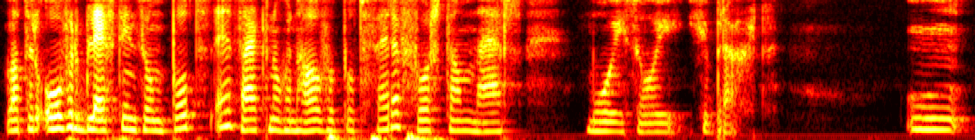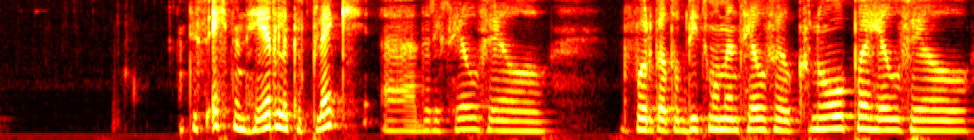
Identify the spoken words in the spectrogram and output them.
wat er overblijft in zo'n pot, hè, vaak nog een halve pot verf, wordt dan naar mooi zooi gebracht. Mm. Het is echt een heerlijke plek. er is heel veel, bijvoorbeeld op dit moment heel veel knopen, heel veel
